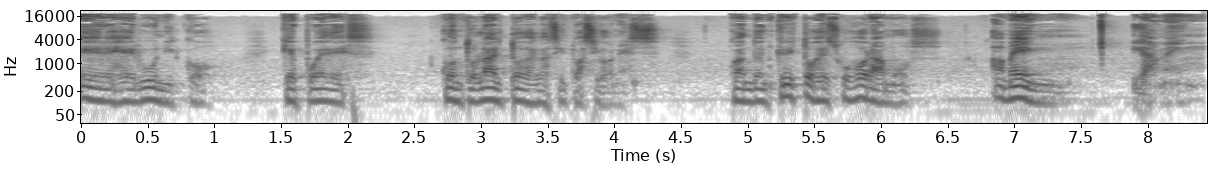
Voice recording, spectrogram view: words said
eres el único que puedes controlar todas las situaciones. Cuando en Cristo Jesús oramos. Amén y amén.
